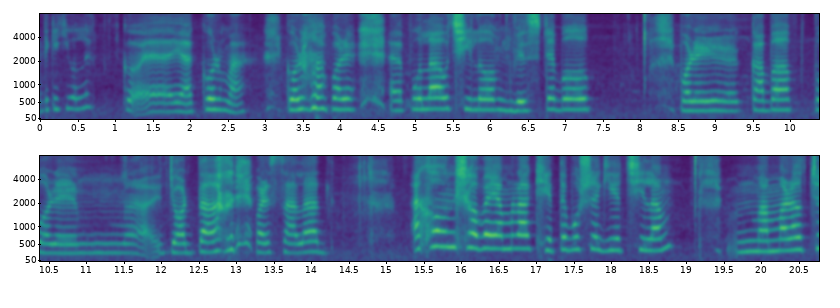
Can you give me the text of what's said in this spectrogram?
এটাকে কি বললে কোরমা। কোরমা পরে পোলাও ছিল ভেজিটেবল পরে কাবাব, পরে জর্দা, পরে সালাদ। এখন সবাই আমরা খেতে বসে গিয়েছিলাম। মাম্মারা হচ্ছে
